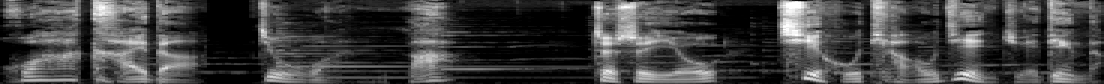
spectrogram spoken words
花开的就晚啦。这是由气候条件决定的。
